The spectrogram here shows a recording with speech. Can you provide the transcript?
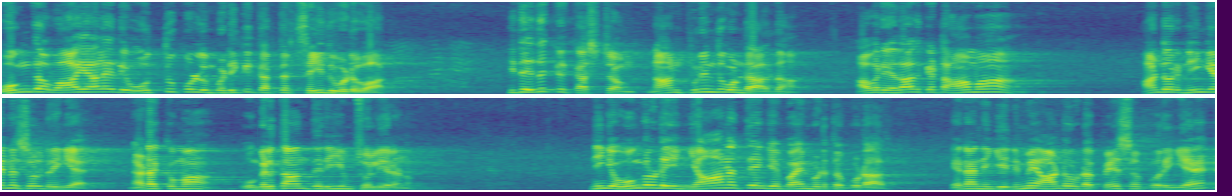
உங்கள் வாயால் இதை ஒத்துக்கொள்ளும்படிக்கு கர்த்தர் செய்து விடுவார். இது எதுக்கு கஷ்டம்? நான் புரிந்து கொண்ட அதுதான். அவர் ஏதாவது கேட்டால் ஆமாம் ஆண்டவர் நீங்க என்ன சொல்றீங்க? நடக்குமா? உங்களுக்கு தான் தெரியும் சொல்லிடணும் நீங்க உங்களுடைய ஞானத்தை இங்கே பயன்படுத்தக்கூடாது. ஏன்னா நீங்க இனிமே ஆண்டவரோட பேச போறீங்க.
